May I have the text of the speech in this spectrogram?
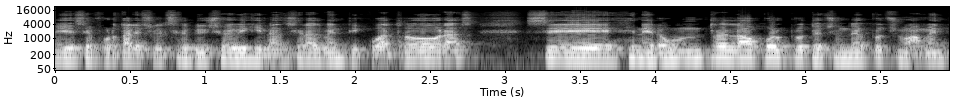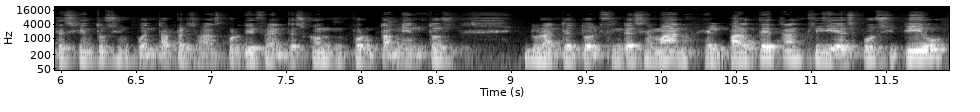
eh, se fortaleció el servicio de vigilancia a las 24 horas, se generó un traslado por protección de aproximadamente 150 personas por diferentes comportamientos durante todo el fin de semana. El parte de tranquilidad es positivo.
